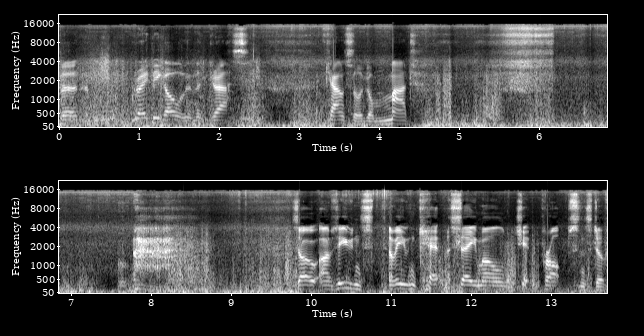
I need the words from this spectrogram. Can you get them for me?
Burnt a great big hole in the grass. Council have gone mad. So I've even I've even kept the same old chip props and stuff.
